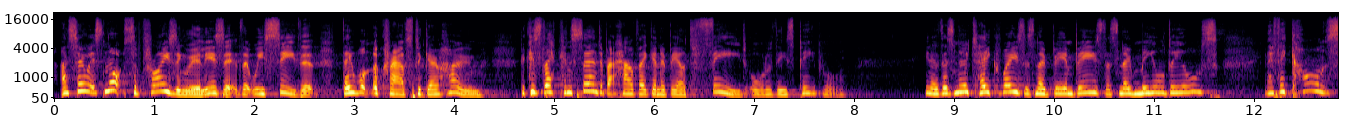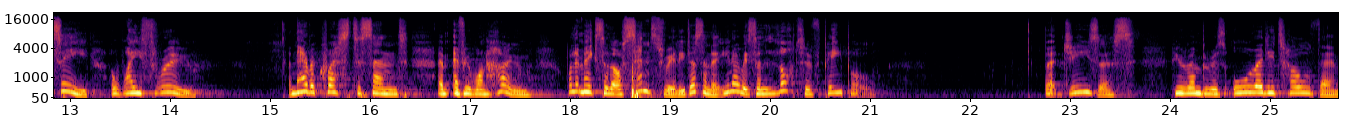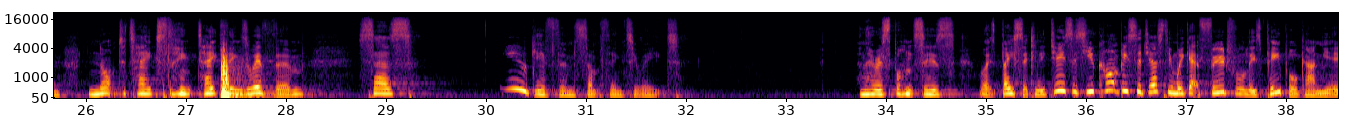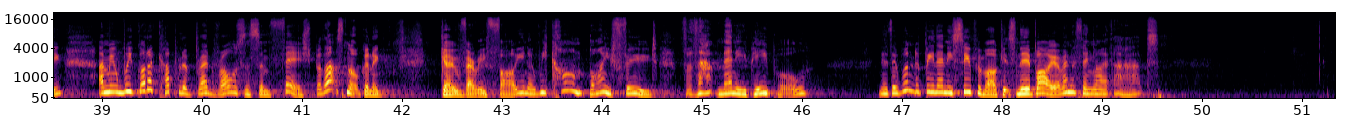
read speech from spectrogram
And so it's not surprising, really, is it, that we see that they want the crowds to go home because they're concerned about how they're going to be able to feed all of these people. You know, there's no takeaways, there's no B&Bs, there's no meal deals. You know, they can't see a way through. And their request to send um, everyone home, well, it makes a lot of sense, really, doesn't it? You know, it's a lot of people. But Jesus, who remember has already told them not to take, take things with them, says, you give them something to eat. And their response is, well, it's basically, Jesus, you can't be suggesting we get food for all these people, can you? I mean, we've got a couple of bread rolls and some fish, but that's not going to go very far. You know, we can't buy food for that many people. You know, there wouldn't have been any supermarkets nearby or anything like that.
